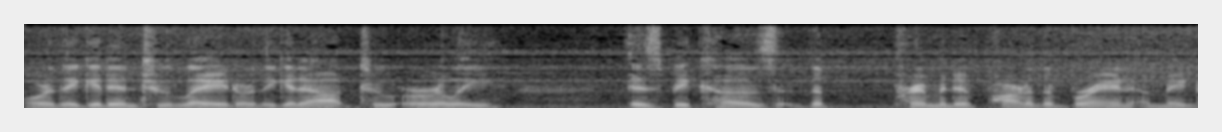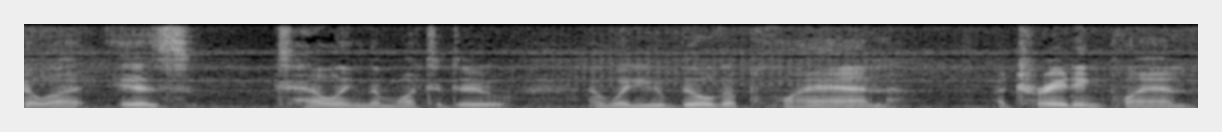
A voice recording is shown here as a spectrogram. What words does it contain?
or they get in too late or they get out too early is because the primitive part of the brain, amygdala, is telling them what to do. And when you build a plan, a trading plan,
